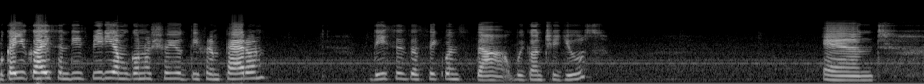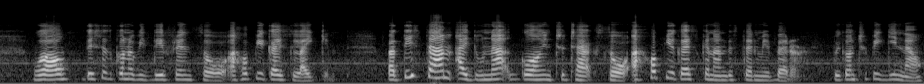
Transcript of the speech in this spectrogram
okay you guys in this video I'm going to show you different pattern. This is the sequence that we're going to use. And well this is going to be different so I hope you guys like it. But this time I do not go into tag so I hope you guys can understand me better. We're going to begin now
